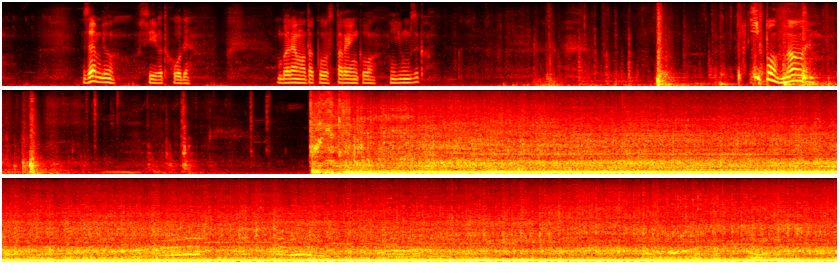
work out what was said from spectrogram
землю, всі відходи. Беремо такого старенького юмзика. І погнали.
